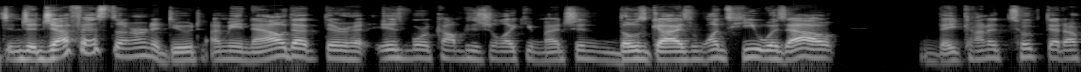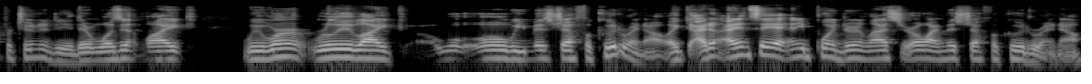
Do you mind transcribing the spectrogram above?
J- Jeff has to earn it, dude. I mean, now that there is more competition, like you mentioned, those guys, once he was out, they kind of took that opportunity. There wasn't like we weren't really like, oh, oh we miss Jeff Okudah right now. Like I don't, I didn't say at any point during last year, oh, I miss Jeff Okudah right now.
